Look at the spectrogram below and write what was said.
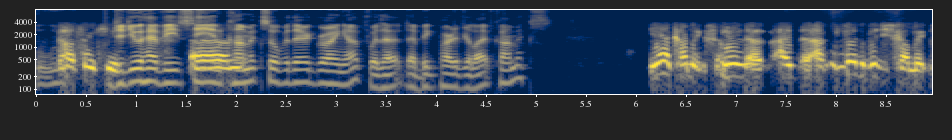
Oh, thank you. Did you have EC and Um, comics over there growing up? Was that a big part of your life? Comics? Yeah, comics. I mean, uh, I, I prefer the British comics.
